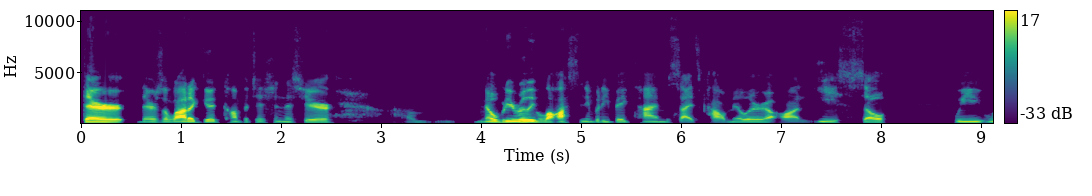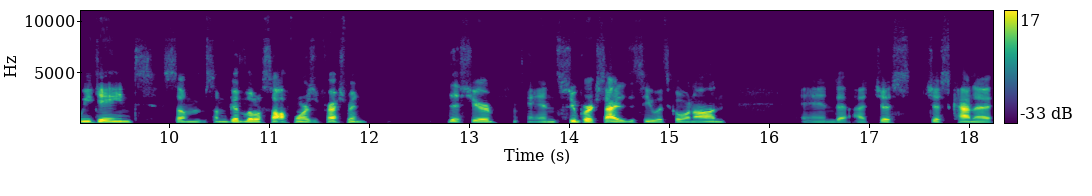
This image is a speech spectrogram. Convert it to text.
there there's a lot of good competition this year. Um, nobody really lost anybody big time besides Kyle Miller on East so we we gained some some good little sophomores and freshmen this year, and super excited to see what's going on, and uh, just just kind of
